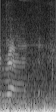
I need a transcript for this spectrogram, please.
ran.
